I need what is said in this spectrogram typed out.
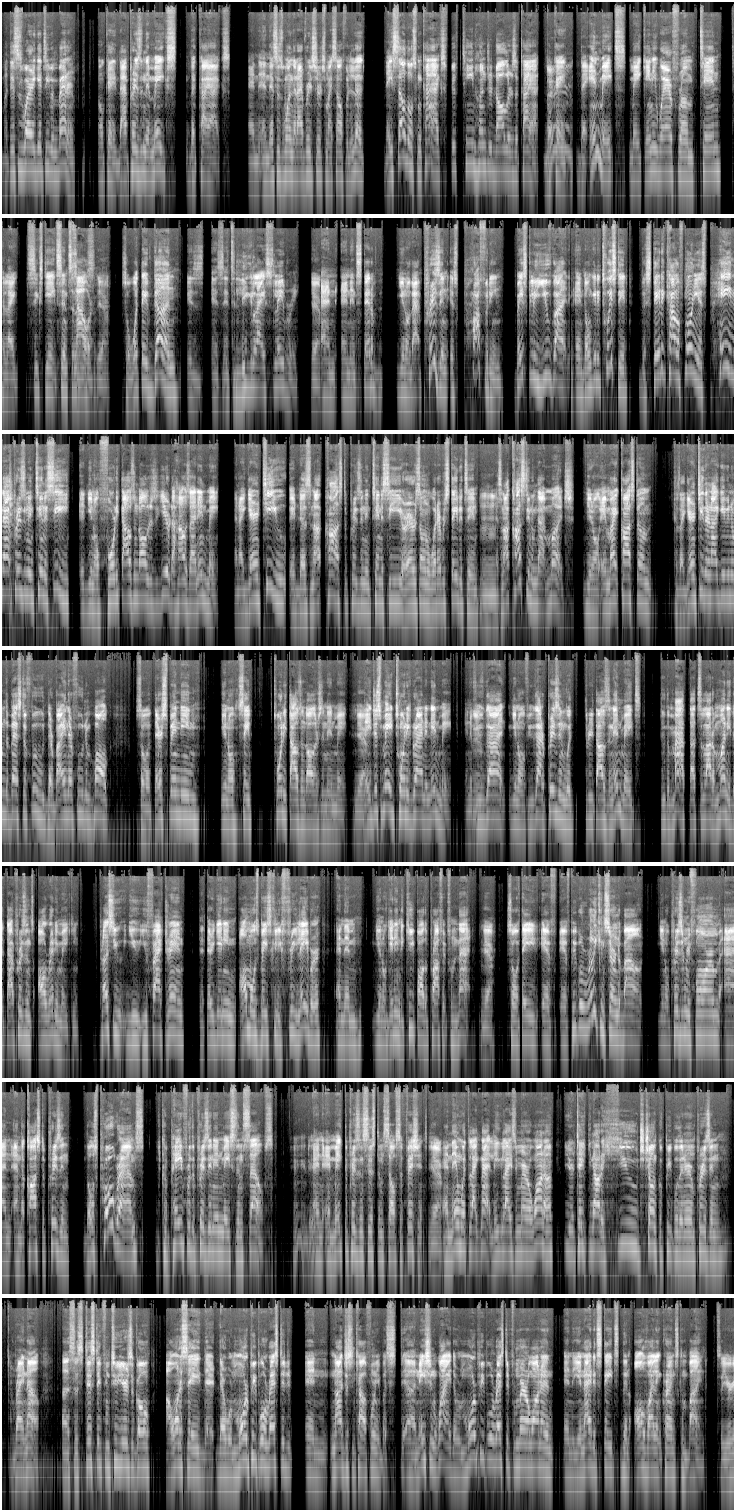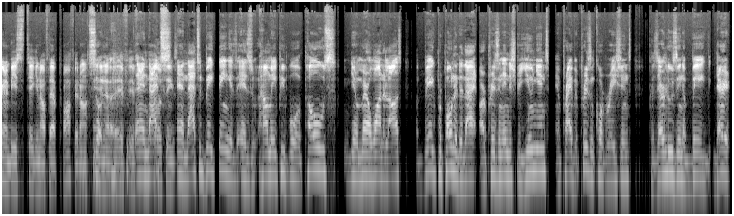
but this is where it gets even better. Okay, that prison that makes the kayaks, and and this is one that I've researched myself and look, they sell those from kayaks fifteen hundred dollars a kayak. Okay, Damn. the inmates make anywhere from ten to like sixty eight cents an hour. Yeah. So what they've done is is it's legalized slavery. Yeah. And and instead of you know that prison is profiting. Basically, you've got and don't get it twisted. The state of California is paying that prison in Tennessee, you know, forty thousand dollars a year to house that inmate. And I guarantee you, it does not cost a prison in Tennessee or Arizona, whatever state it's in. Mhm. It's not costing them that much. You know, it might cost them because I guarantee they're not giving them the best of food. They're buying their food in bulk. So if they're spending, you know, say twenty thousand dollars an inmate, Yeah. they just made twenty grand an inmate. And if Yeah. you got, you know, if you got a prison with three thousand inmates, do the math. That's a lot of money that that prison's already making. Plus, you you you factor in that they're getting almost basically free labor, and then you know getting to keep all the profit from that. yeah. So if they if if people are really concerned about you know prison reform and and the cost of prison, those programs could pay for the prison inmates themselves Hey, and and make the prison system self sufficient. yeah. And then with like that legalizing marijuana, you're taking out a huge chunk of people that are in prison right now. A statistic from two years ago, I want to say that there were more people arrested and not just in California, but uh, nationwide, there were more people arrested for marijuana in, in the United States than all violent crimes combined. So you're gonna be taking off that profit on So- you know, if, if and that's things. and that's a big thing is is how many people oppose you know marijuana laws. A big proponent of that are prison industry unions and private prison corporations because they're losing a big they're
